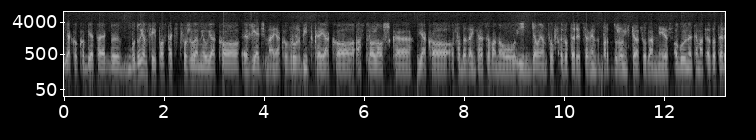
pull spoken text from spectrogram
jako kobieta, jakby budując jej postać, stworzyłem ją jako wiedźmę, jako wróżbitkę, jako astrolożkę, jako osobę zainteresowaną i działającą w ezoteryce, więc bardzo dużą inspiracją dla mnie jest ogólny temat ezoteryki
